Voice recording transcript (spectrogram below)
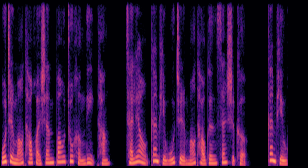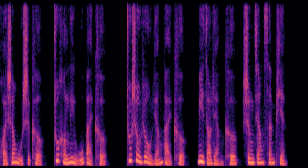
五指毛桃淮山煲猪横沥汤。材料：干品五指毛桃根三十克，干品淮山五十克，猪横粒五百克，猪瘦肉两百克，蜜枣两颗，生姜三片。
